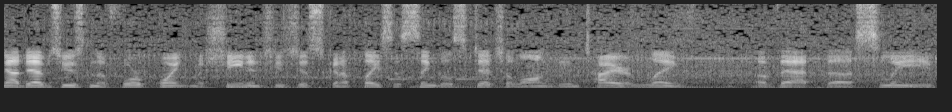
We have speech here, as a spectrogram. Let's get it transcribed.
Now Deb's using the four point machine and she's just going to place a single stitch along the entire length of that uh, sleeve.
